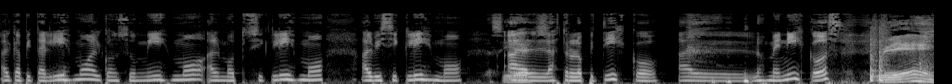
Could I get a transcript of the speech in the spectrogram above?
al capitalismo, al consumismo, al motociclismo, al biciclismo, al astrolopitisco, a los meniscos. Muy bien.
